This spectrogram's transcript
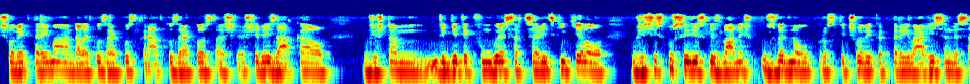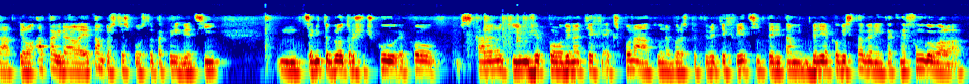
člověk, který má dalekozrakost, krátkozrakost až šedý zákal. Můžeš tam vidět, jak funguje srdce, lidský tělo. Můžeš si zkusit, jestli zvládneš uzvednout prostě člověka, který váží 70 kg a tak dále. Je tam prostě spousta takových věcí, Mm, celý to bylo trošičku jako skaleno tím, že polovina těch exponátů, nebo respektive těch věcí, které tam byly jako vystaveny, tak nefungovala.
